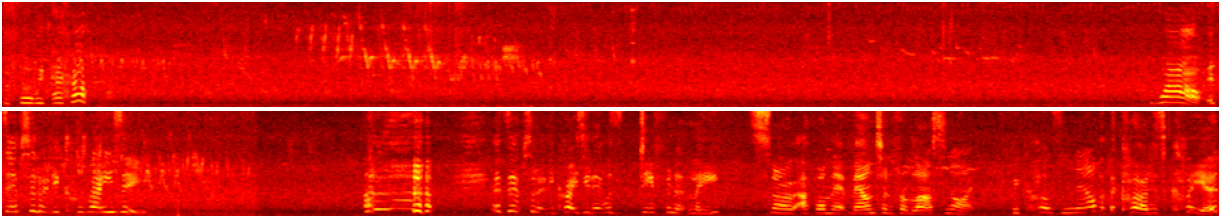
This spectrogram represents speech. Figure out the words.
before we pack up. Wow, it's absolutely crazy. It's absolutely crazy. That was definitely snow up on that mountain from last night because now that the cloud has cleared,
